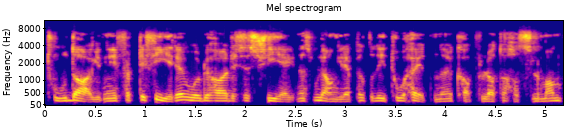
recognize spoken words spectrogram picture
to dagene i 44 hvor du har disse skijegerne som ble angrepet på de to høydene Kaprolat og Hasselmann.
